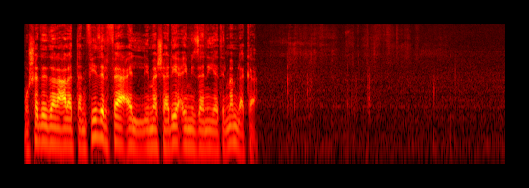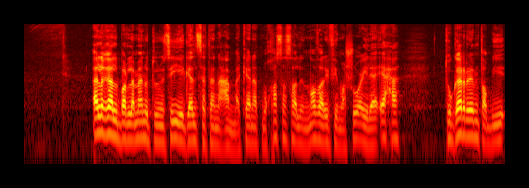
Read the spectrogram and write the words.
مشددا على التنفيذ الفاعل لمشاريع ميزانية المملكة. ألغى البرلمان التونسي جلسة عامة كانت مخصصة للنظر في مشروع لائحة تجرم طبي...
